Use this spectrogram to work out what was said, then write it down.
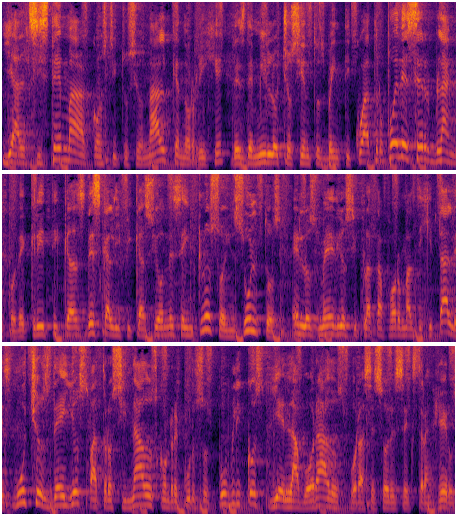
y al sistema constitucional que nos rige desde 1824, puedes ser blanco de críticas, descalificaciones e incluso insultos en los medios y plataformas digitales, muchos de ellos patrocinados con recursos públicos y elaborados por asesores extranjeros.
